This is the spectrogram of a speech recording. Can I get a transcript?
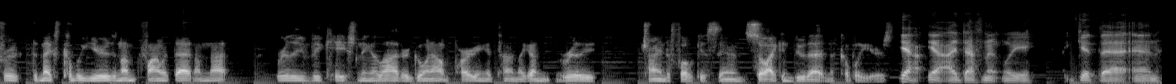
for the next couple years and I'm fine with that. I'm not really vacationing a lot or going out and partying a ton. Like I'm really trying to focus in so I can do that in a couple years. Yeah, yeah, I definitely get that. And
